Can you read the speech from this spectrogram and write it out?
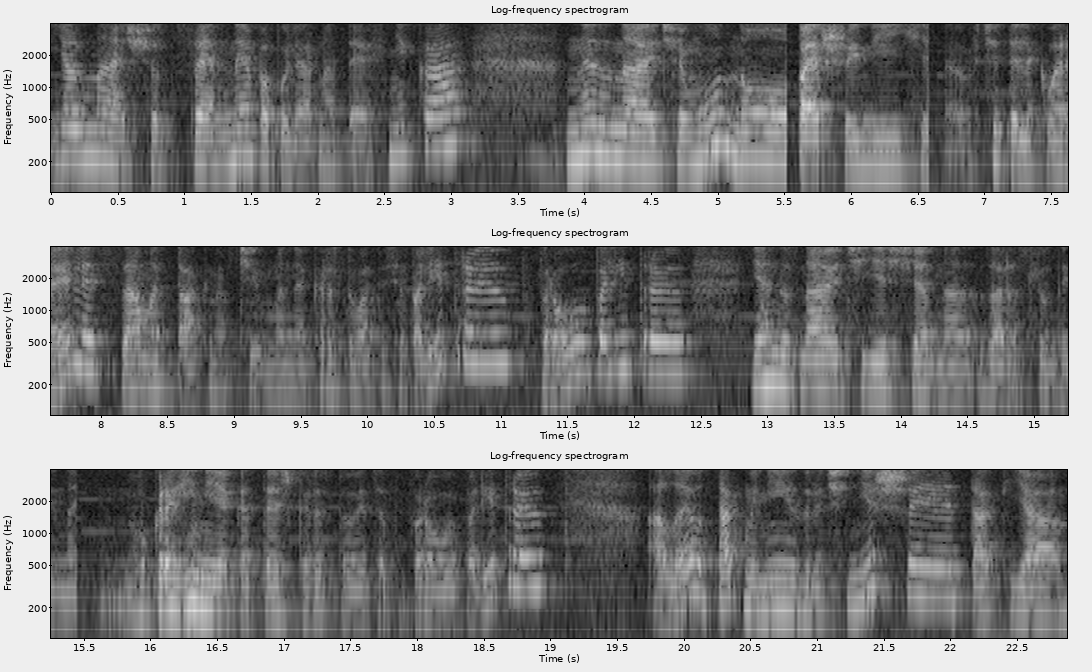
Я знаю, що це не популярна техніка. Не знаю чому, але перший мій е, вчитель акварелі саме так навчив мене користуватися палітрою, паперовою палітрою. Я не знаю, чи є ще одна зараз людина в Україні, яка теж користується паперовою палітрою. Але от так мені зручніше, так я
